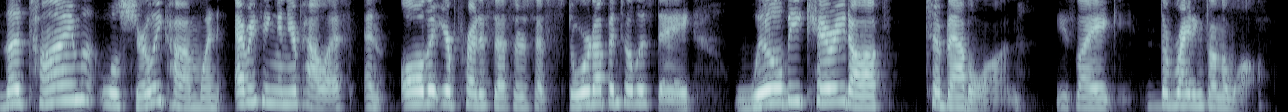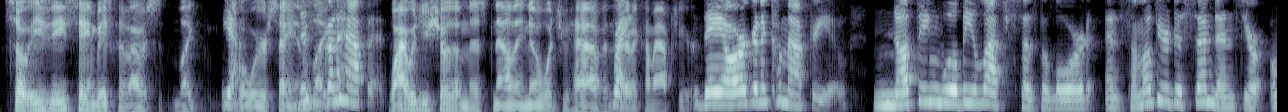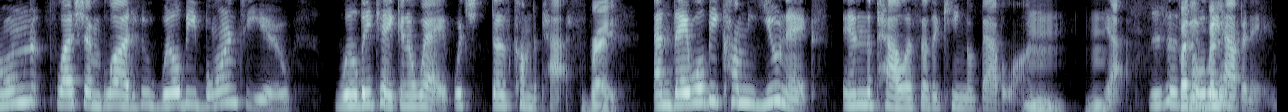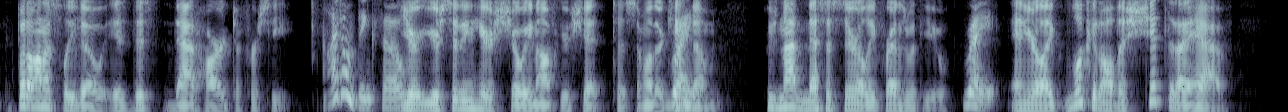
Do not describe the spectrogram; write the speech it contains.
The time will surely come when everything in your palace and all that your predecessors have stored up until this day will be carried off to Babylon. He's like, the writing's on the wall. So he's he's saying basically what I was like Yeah. what we were saying. This like is going to happen. why would you show them this? Now they know what you have and they're Right. gonna come after you. They are going to come after you. Nothing will be left, says the Lord, and some of your descendants, your own flesh and blood, who will be born to you, will be taken away, which does come to pass. Right. And they will become eunuchs in the palace of the king of Babylon. Mm, mm. Yeah, this is But totally but happening. But honestly though, is this that hard to foresee? I don't think so. You're you're sitting here showing off your shit to some other Right. kingdom who's not necessarily friends with you. right. and you're like, look at all the shit that I have.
